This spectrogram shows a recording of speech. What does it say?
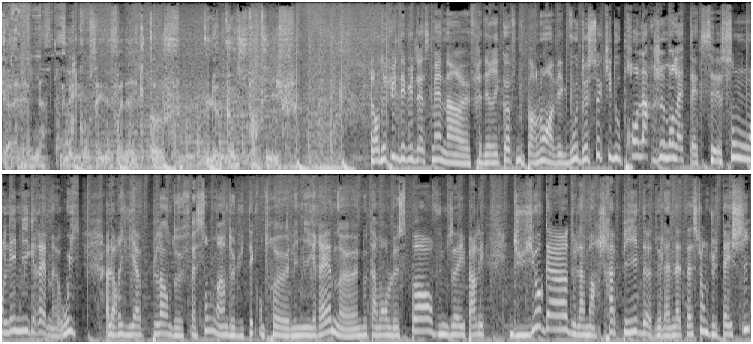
KL, les conseils de Frédéric Hoff, le coach sportif. Alors depuis le début de la semaine, hein, Frédéric Hoff, nous parlons avec vous de ce qui nous prend largement la tête. Ce sont les migraines, oui. Alors il y a plein de façons hein, de lutter contre les migraines, euh, notamment le sport. Vous nous avez parlé du yoga, de la marche rapide, de la natation, du tai chi.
